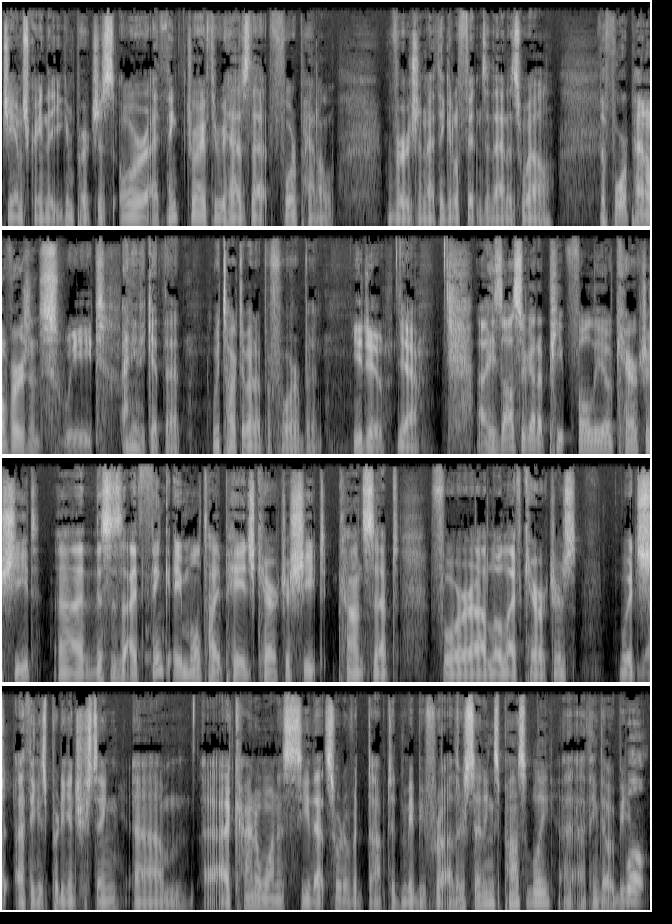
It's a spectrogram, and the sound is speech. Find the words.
GM screen that you can purchase. Or I think DriveThru has that four panel version. I think it'll fit into that as well. The four panel version, sweet. I need to get that. We talked about it before, but You do. yeah. Uh, he's also got a Peep Folio character sheet. Uh, this is, I think, a multi page character sheet concept for uh, low life characters, which I think is pretty interesting. Um, I, kind of want to see that sort of adopted maybe for other settings, possibly. I, I think that would be Well,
